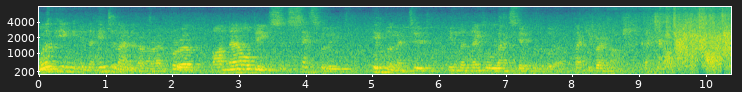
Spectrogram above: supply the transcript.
working in the hinterland of Anuradhapura are now being successfully implemented in the natal landscape of the Buddha. Thank you very much. Thank you.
